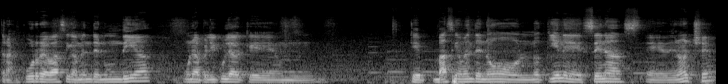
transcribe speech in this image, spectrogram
transcurre básicamente en un día una película que, mm, que básicamente no, tiene escenas eh, de noche.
